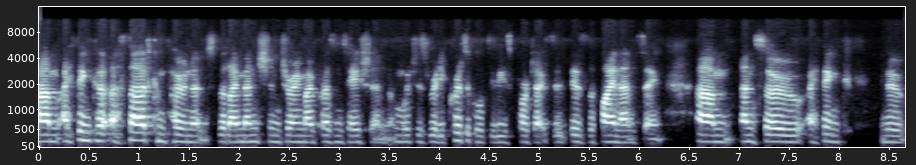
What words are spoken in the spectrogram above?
Um, I think a, a, third component that I mentioned during my presentation, and which is really critical to these projects, is, is the financing. Um, and so I think you know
